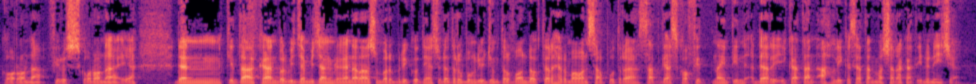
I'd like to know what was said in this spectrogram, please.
corona, virus corona ya. Dan kita akan berbincang-bincang dengan narasumber berikutnya yang sudah terhubung di ujung telepon Dr. Hermawan Saputra, Satgas COVID-19 dari Ikatan Ahli Kesehatan Masyarakat Indonesia.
